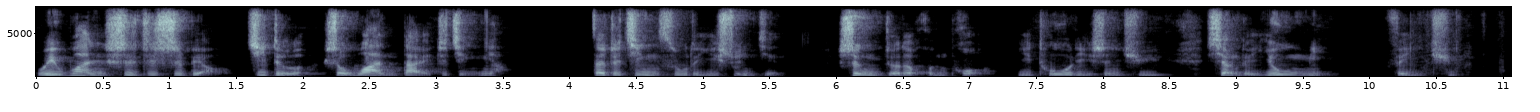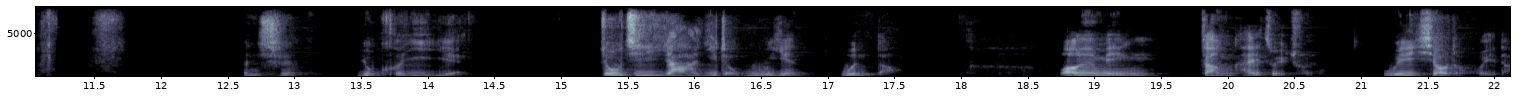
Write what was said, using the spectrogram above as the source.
为万世之师表，其德受万代之敬仰。在这静肃的一瞬间，圣哲的魂魄已脱离身躯，向着幽冥飞去。恩师有何意言？周姬压抑着呜咽问道。王阳明张开嘴唇，微笑着回答：“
